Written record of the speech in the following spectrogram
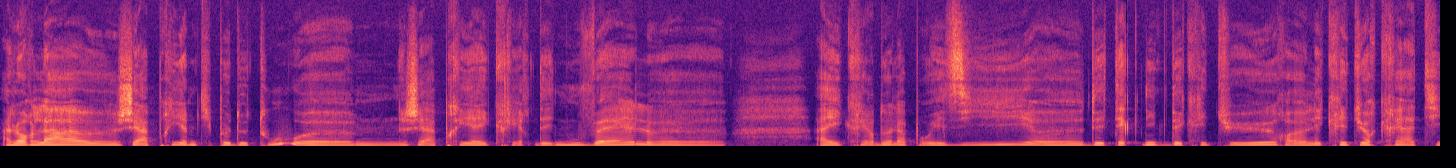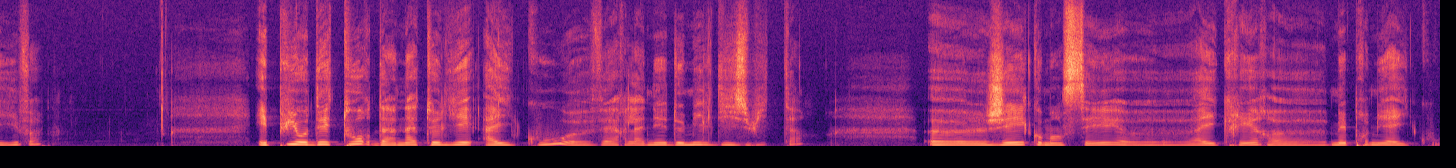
Alors là, j'ai appris un petit peu de tout. j'ai appris à écrire des nouvelles à écrire de la poésie, euh, des techniques d'écriture, euh, l'écriture créative. Et puis au détour d'un atelier haïku euh, vers l'année 2018, j'ai commencé à écrire mes premiers haïkus.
